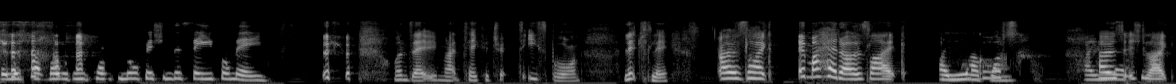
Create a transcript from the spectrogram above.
It looks like they would be plenty more fish in the sea for me. One day we might take a trip to Eastbourne. Literally, I was like, in my head, I was like, I oh love God. that. I, I was literally like,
